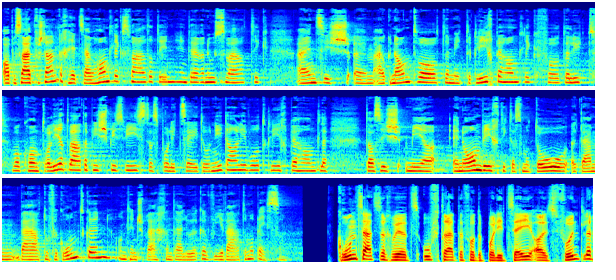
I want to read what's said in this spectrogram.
Aber selbstverständlich hat es auch Handlungsfelder drin in dieser Auswertung. Eins ist ähm, auch genannt worden mit der Gleichbehandlung von den Leuten, die kontrolliert werden beispielsweise, dass die Polizei hier nicht alle gleich behandeln Das ist mir enorm wichtig, dass wir hier dem Wert auf den Grund gehen und entsprechend auch schauen, wie werden wir besser. Grundsätzlich wird das Auftreten von der Polizei als freundlich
